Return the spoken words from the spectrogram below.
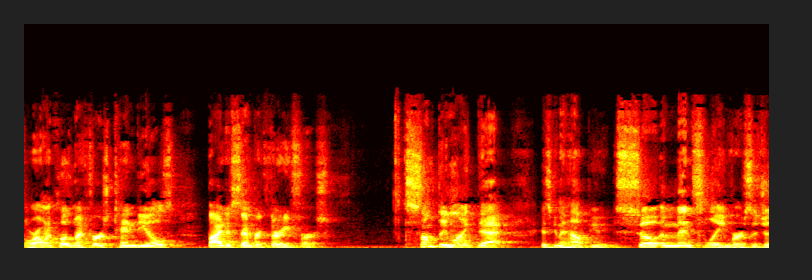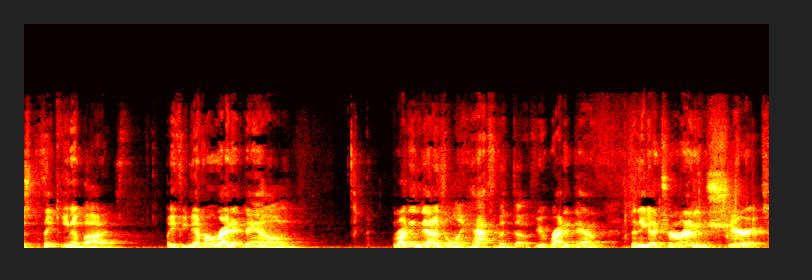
or I want to close my first 10 deals by December 31st. Something like that is going to help you so immensely versus just thinking about it. But if you never write it down, writing down is only half of it though. If you write it down, then you got to turn around and share it,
